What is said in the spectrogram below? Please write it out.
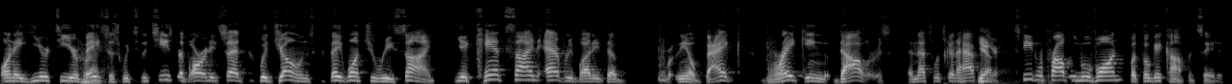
on a year to year Correct. basis, which the Chiefs have already said with Jones they want to re-sign. You can't sign everybody to you know bank breaking dollars, and that's what's going to happen Yep. here. Sneed will probably move on, but they'll get compensated.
